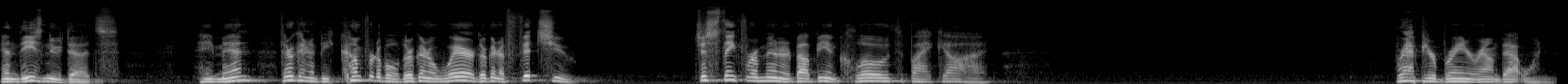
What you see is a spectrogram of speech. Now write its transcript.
in these new duds. Amen? They're going to be comfortable. They're going to wear, they're going to fit you. Just think for a minute about being clothed by God. Wrap your brain around that one.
